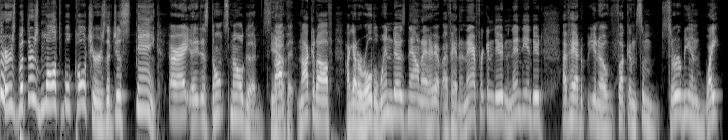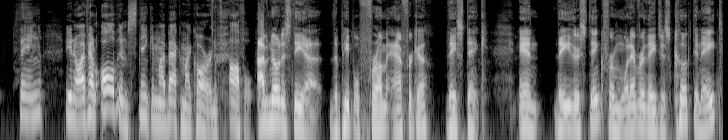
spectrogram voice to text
others, but there's multiple cultures that just stink. All right, they just don't smell good. Stop Yeah. it. Knock it off. I got to roll the windows down. I have, I've had an African dude, an Indian dude. I've had you know fucking some Serbian white thing. You know, I've had all of them stink in my back of my car, and it's awful. I've noticed the uh, the people from Africa they stink, and they either stink from whatever they just cooked and ate,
